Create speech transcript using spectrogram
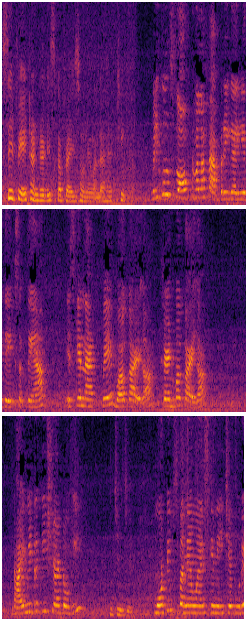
सिर्फ़ एट हंड्रेड इसका प्राइस होने वाला है। ठीक है। बिल्कुल सॉफ्ट वाला फैब्रिक है ये देख सकते हैं आप। इसके नेक पे वर्क आएगा थ्रेड वर्क आएगा। ढाई मीटर की शर्ट होगी। जी जी। मोटिव्स बने हुए हैं इसके नीचे पूरे।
